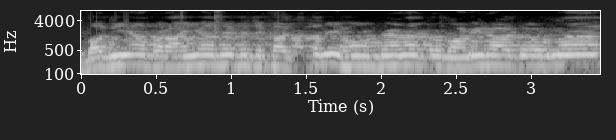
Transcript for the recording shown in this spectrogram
ਬਦੀਆਂ ਬੁਰਾਈਆਂ ਦੇ ਵਿੱਚ ਖਚਤ ਨਹੀਂ ਹੋਣ ਦੇਣਾ, ਕੁਰਬਾਨੀ ਨਾਲ ਜੋੜਨਾ।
